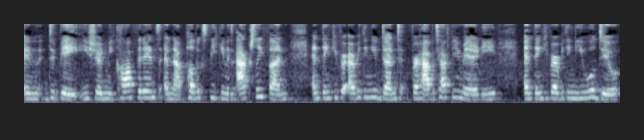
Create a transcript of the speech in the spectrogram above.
in debate, you showed me confidence and that public speaking is actually fun. And thank you for everything you've done to, for Habitat for Humanity, and thank you for everything you will do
